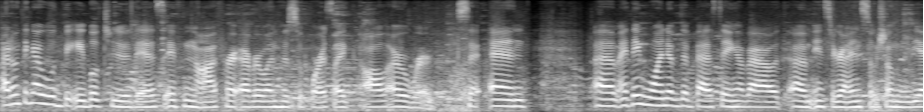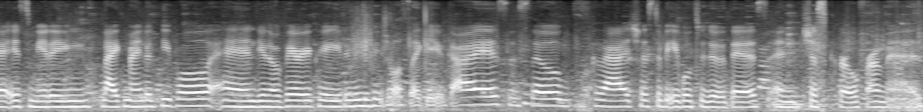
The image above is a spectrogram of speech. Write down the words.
I don't think I would be able to do this if not for everyone who supports like all our work. So, and um, I think one of the best thing about um, Instagram and social media is meeting like-minded people and you know very creative individuals like you guys. I'm so glad just to be able to do this and just grow from it.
